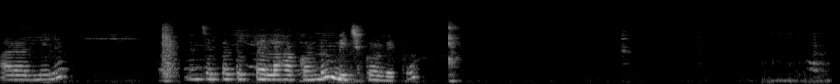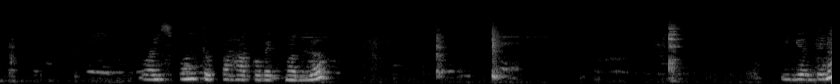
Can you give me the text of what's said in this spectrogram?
ಆರಾದಮೇಲೆ ಒಂದು ಸ್ವಲ್ಪ ತುಪ್ಪ ಎಲ್ಲ ಹಾಕ್ಕೊಂಡು ಮಿಚ್ಕೊಳ್ಬೇಕು. ಒಂದು ಸ್ಪೂನ್ ತುಪ್ಪ ಹಾಕೋಬೇಕು ಮೊದಲು. ಈಗ ಅದನ್ನ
